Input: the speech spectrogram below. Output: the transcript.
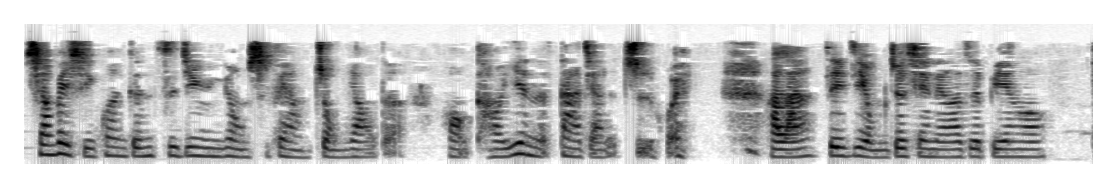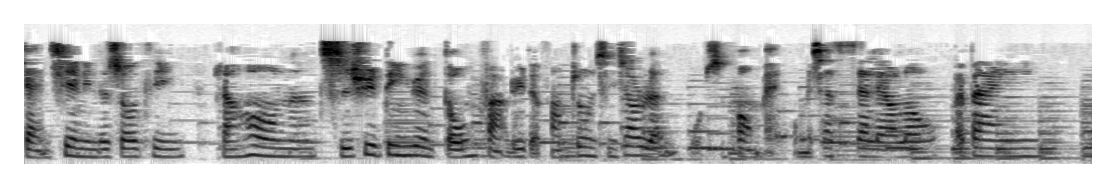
消费习惯跟资金运用是非常重要的。好，考验了大家的智慧。好啦，这一集我们就先聊到这边哦。感谢您的收听，然后呢，持续订阅懂法律的防重行销人，我是凤美，我们下次再聊喽，拜拜。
